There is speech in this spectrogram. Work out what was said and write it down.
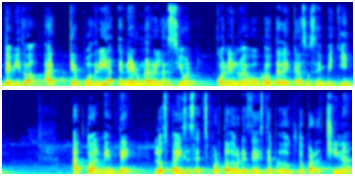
debido a que podría tener una relación con el nuevo brote de casos en Beijing. Actualmente, los países exportadores de este producto para China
